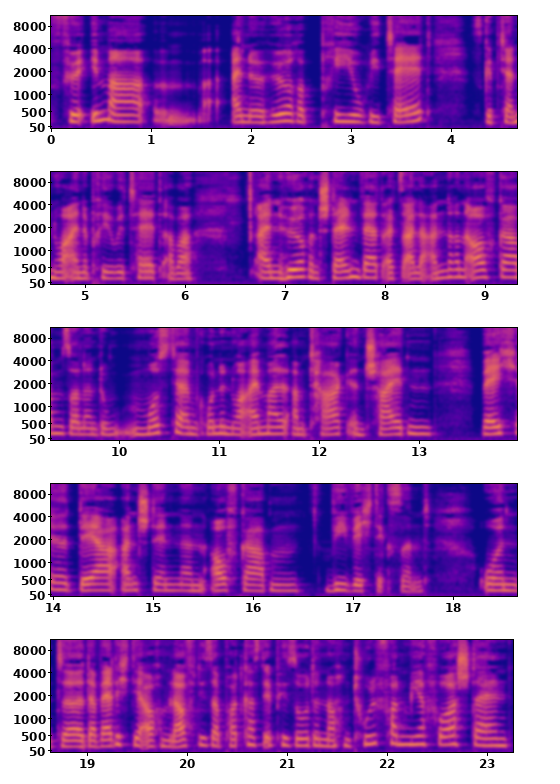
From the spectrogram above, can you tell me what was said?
für immer ähm, eine höhere Priorität. Es gibt ja nur eine Priorität, aber einen höheren Stellenwert als alle anderen Aufgaben, sondern du musst ja im Grunde nur einmal am Tag entscheiden, welche der anstehenden Aufgaben wie wichtig sind. Und äh, da werde ich dir auch im Laufe dieser Podcast-Episode noch ein Tool von mir vorstellen,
